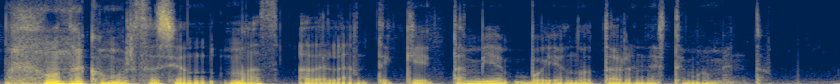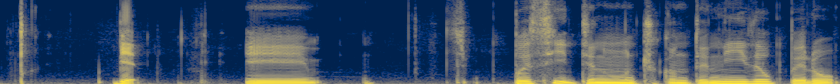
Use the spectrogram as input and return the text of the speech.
una conversación más adelante que también voy a anotar en este momento. Bien, eh, pues sí, tiene mucho contenido, pero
